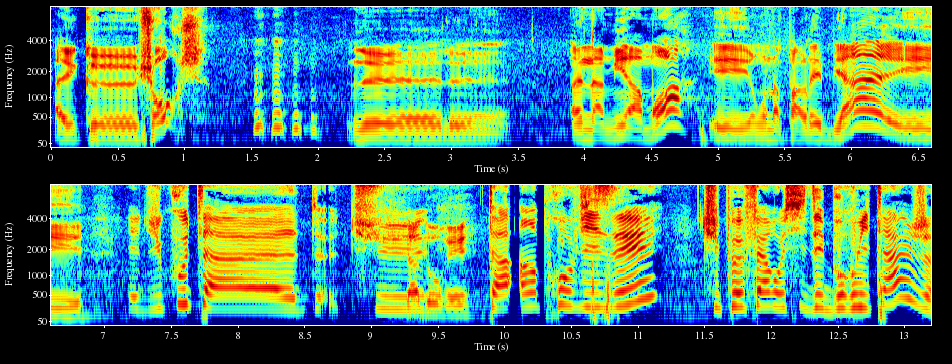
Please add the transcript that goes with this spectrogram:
avec euh, Georges, un ami à moi, et on a parlé bien. Et, et du coup, as, tu as improvisé tu peux faire aussi des bruitages?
